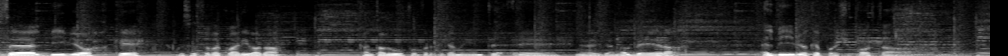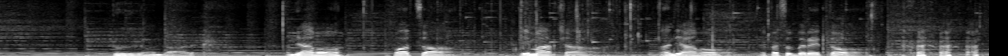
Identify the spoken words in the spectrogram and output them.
questo è il bivio che questa strada qua arriva da Cantalupo praticamente e ne arriviamo ad Albera è il bivio che poi ci porta dove dobbiamo andare. Andiamo? forza! In marcia! Andiamo! Hai perso il berretto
